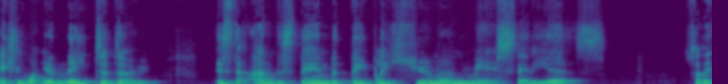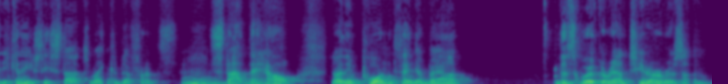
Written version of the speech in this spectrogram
Actually, what you need to do is to understand the deeply human mess that he is so that you can actually start to make a difference, mm. start to help. Now, the important thing about this work around terrorism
